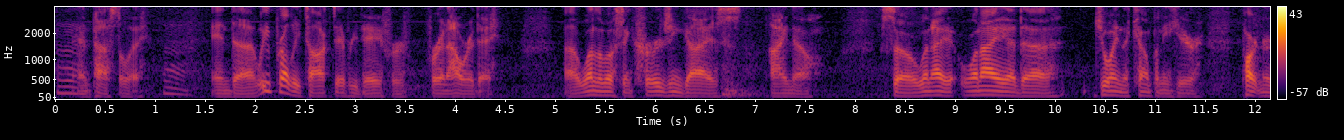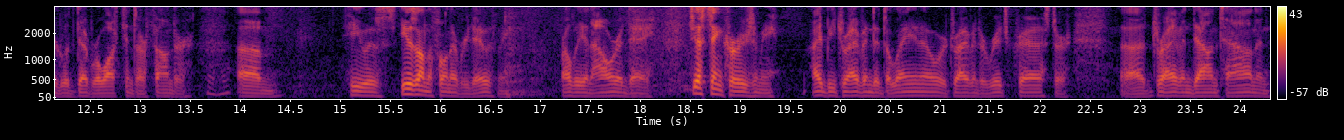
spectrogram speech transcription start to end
Hmm. and passed away. And uh, we probably talked every day for, for an hour a day. Uh, one of the most encouraging guys I know. So when I when I had uh, joined the company here, partnered with Deborah Watkins, our founder, um, he was he was on the phone every day with me, probably an hour a day, just encouraging me. I'd be driving to Delano or driving to Ridgecrest or uh, driving downtown, and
